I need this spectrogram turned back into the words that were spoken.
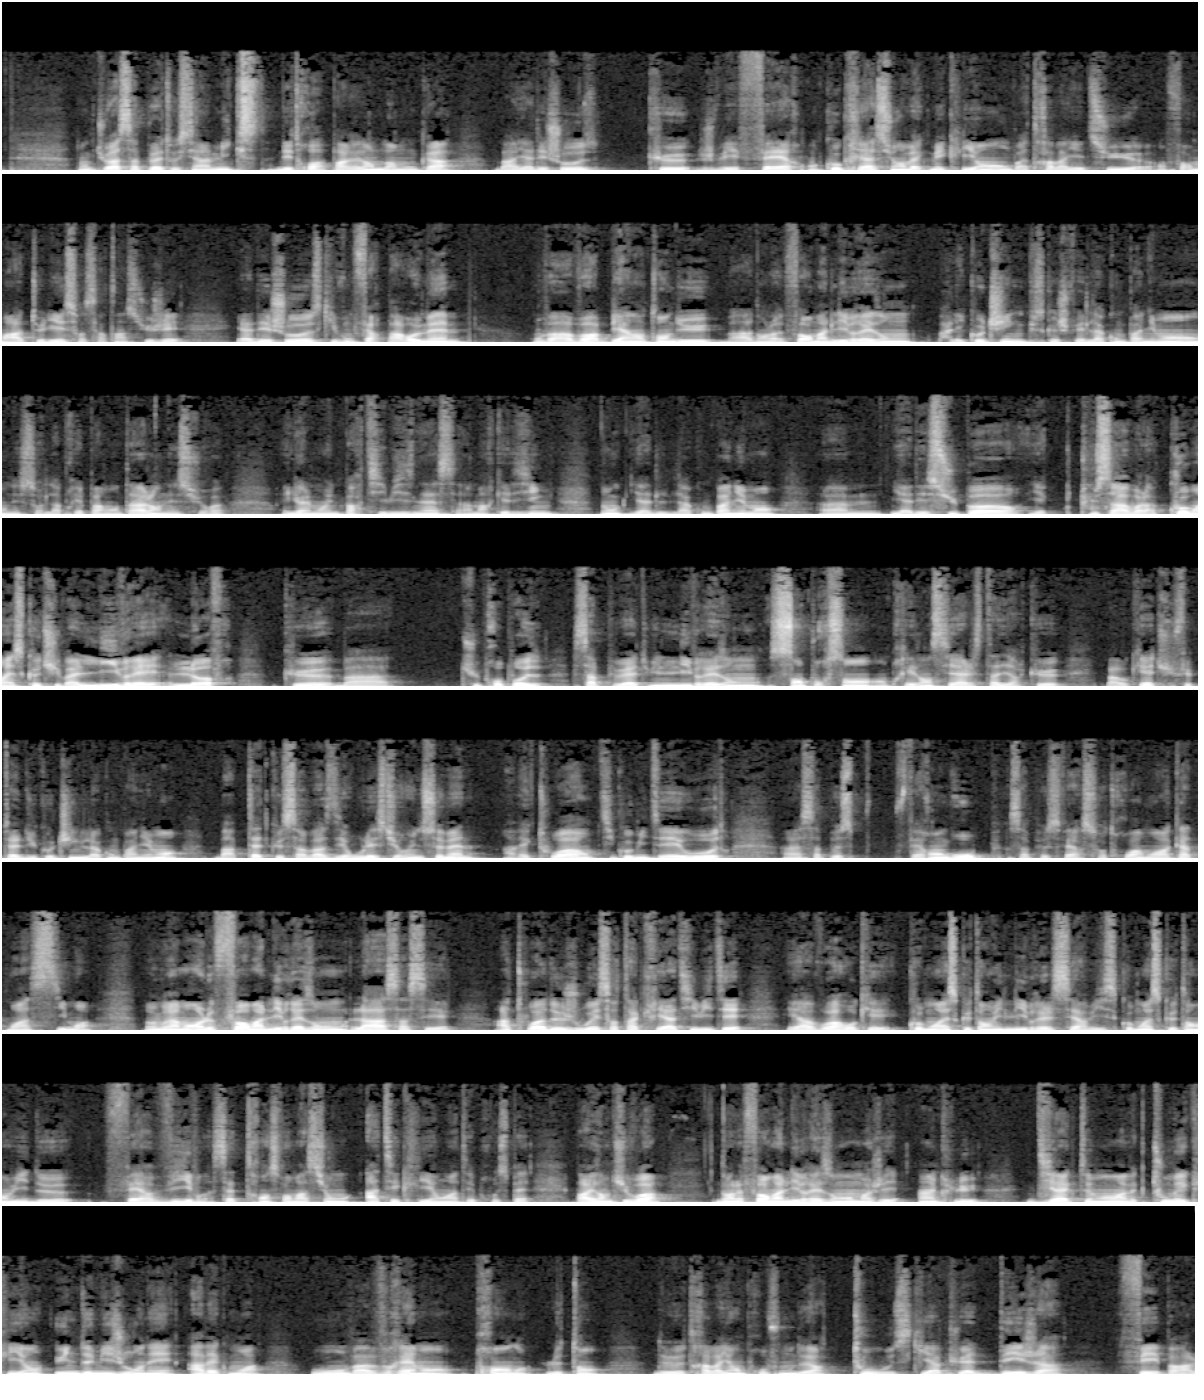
Donc tu vois, ça peut être aussi un mix des trois. Par exemple, dans mon cas, bah, il y a des choses que je vais faire en co-création avec mes clients. On va travailler dessus euh, en format atelier sur certains sujets. Il y a des choses qui vont faire par eux-mêmes. On va avoir bien entendu bah, dans le format de livraison bah, les coachings, puisque je fais de l'accompagnement, on est sur de la prépa mentale, on est sur euh, également une partie business euh, marketing. Donc il y a de l'accompagnement, il y a des supports, il y a tout ça. Voilà, comment est-ce que tu vas livrer l'offre que bah, tu proposes? Ça peut être une livraison 100% en présentiel, c'est-à-dire que bah tu fais peut-être du coaching, de l'accompagnement, bah peut-être que ça va se dérouler sur une semaine avec toi en petit comité ou autre. Euh, ça peut se faire en groupe, ça peut se faire sur 3 mois, 4 mois, 6 mois. Donc vraiment le format de livraison, là ça c'est à toi de jouer sur ta créativité et à voir ok, comment est-ce que tu as envie de livrer le service, comment est-ce que tu as envie de faire vivre cette transformation à tes clients, à tes prospects? Par exemple, tu vois, dans le format de livraison, moi j'ai inclus directement avec tous mes clients une demi-journée avec moi où on va vraiment prendre le temps de travailler en profondeur tout ce qui a pu être déjà par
